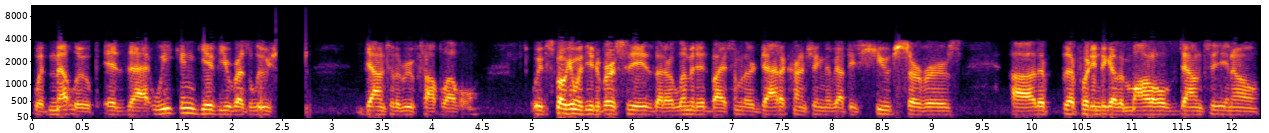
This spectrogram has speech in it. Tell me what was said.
with Metloop is that we can give you resolution down to the rooftop level. We've spoken with universities that are limited by some of their data crunching. They've got these huge servers. Uh, they're they're putting together models down to you know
